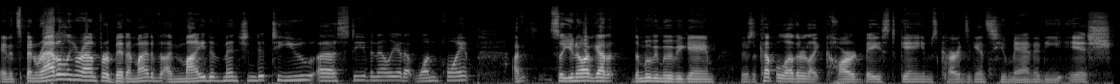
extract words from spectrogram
and it's been rattling around for a bit. I might have I might have mentioned it to you, uh, Steve and Elliot, at one point. I've, so you know I've got the movie movie game. There's a couple other like card based games, Cards Against Humanity ish.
